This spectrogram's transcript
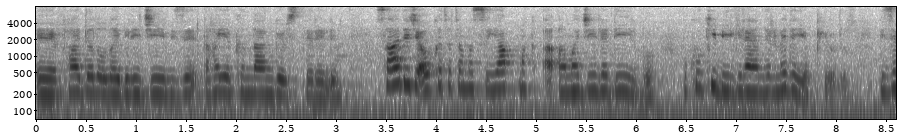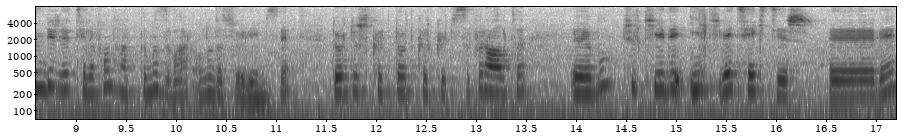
e, faydalı olabileceğimizi daha yakından gösterelim. Sadece avukat ataması yapmak amacıyla değil bu. Hukuki bilgilendirme de yapıyoruz. Bizim bir de telefon hattımız var, onu da söyleyeyim size. 444 43 06 e, bu Türkiye'de ilk ve tektir e, ve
